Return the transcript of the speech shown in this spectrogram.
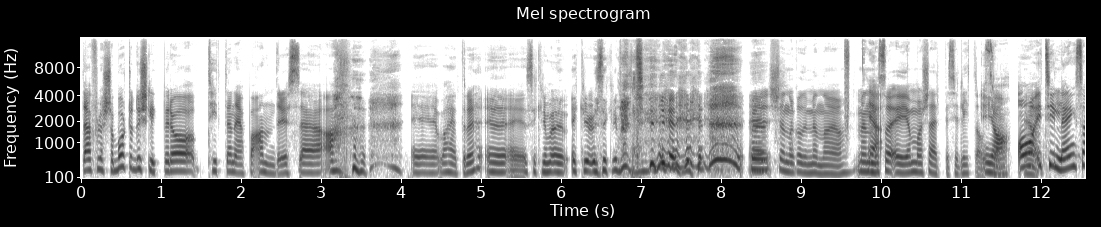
det er flusha bort, og du slipper å titte ned på andres eh, eh, Hva heter det? Eh, sekremen- Jeg skjønner hva du mener, ja. Men Ja. så øyet må skjerpe seg litt, altså. Ja, og Ja. i tillegg så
